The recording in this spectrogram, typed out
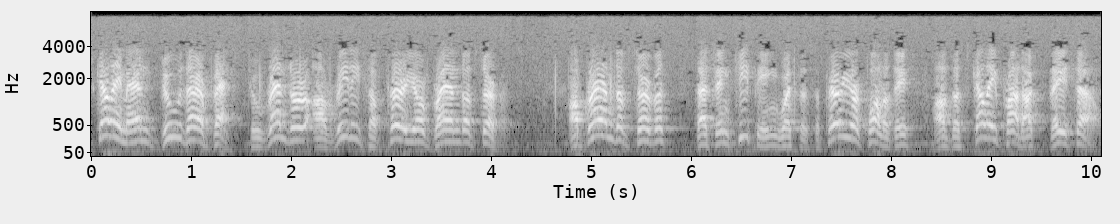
Skelly men do their best to render a really superior brand of service. A brand of service that's in keeping with the superior quality of the Skelly products they sell.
